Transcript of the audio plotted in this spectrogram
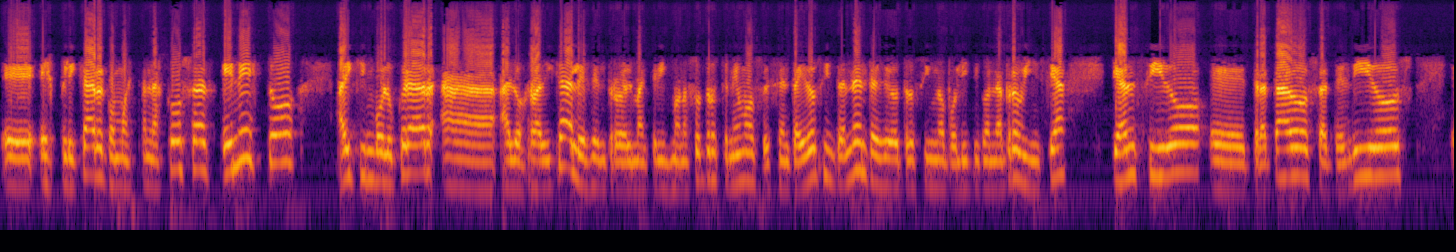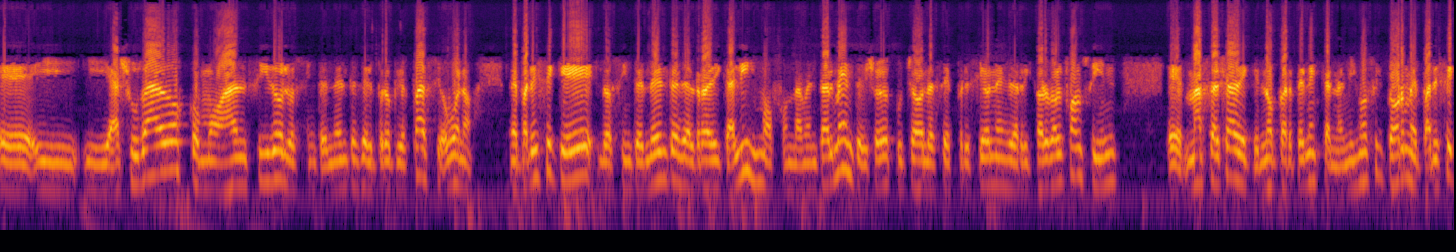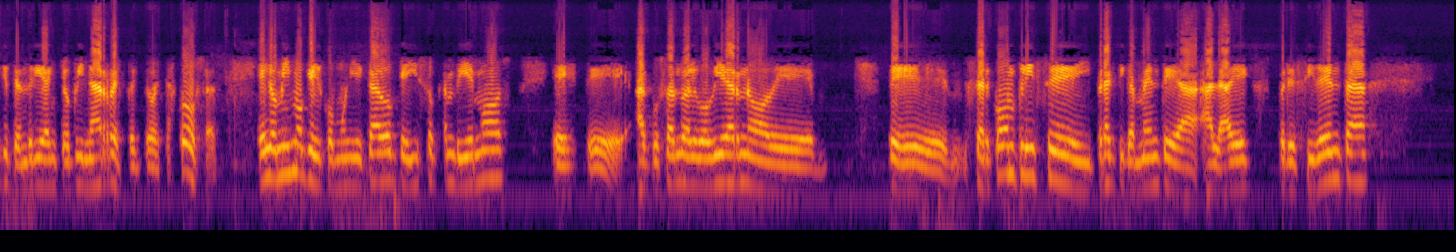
eh, explicar cómo están las cosas. En esto hay que involucrar a, los radicales dentro del macrismo. Nosotros tenemos 62 intendentes de otro signo político en la provincia que han sido eh, tratados, atendidos eh, y, ayudados como han sido los intendentes del propio espacio. Bueno, me parece que los intendentes del radicalismo fundamentalmente, y yo he escuchado las expresiones de Ricardo Alfonsín, eh, más allá de que no pertenezcan al mismo sector, me parece que tendrían que opinar respecto a estas cosas. Es lo mismo que el comunicado que hizo Cambiemos, este, acusando al gobierno de, ser cómplice y prácticamente a, la ex presidenta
